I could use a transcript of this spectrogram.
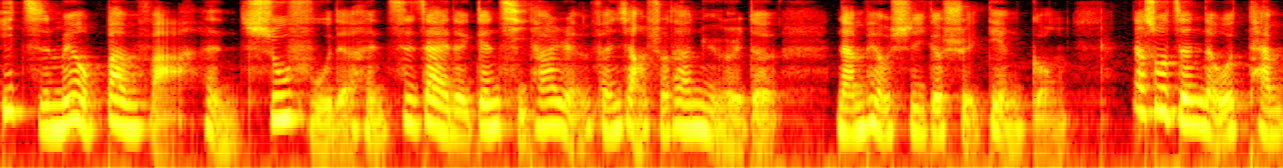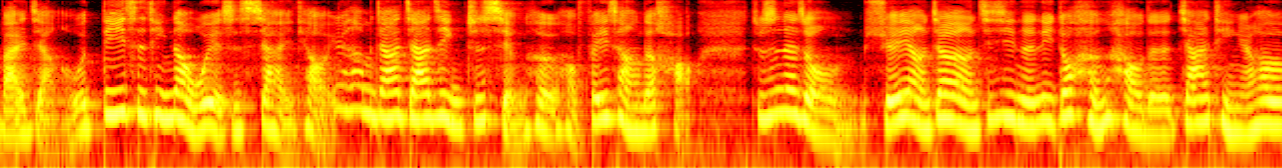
一直没有办法很舒服的、很自在的跟其他人分享说他女儿的男朋友是一个水电工。那说真的，我坦白讲，我第一次听到我也是吓一跳，因为他们家家境之显赫，好，非常的好，就是那种学养、教养、经济能力都很好的家庭，然后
